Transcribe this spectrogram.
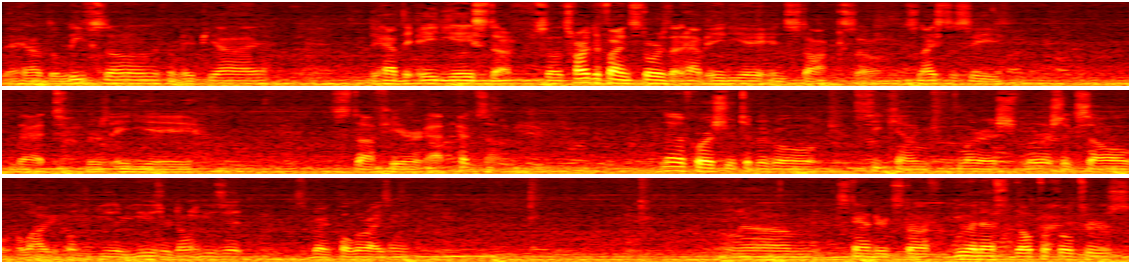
They have the leaf zone from API. They have the ADA stuff. So it's hard to find stores that have ADA in stock. So it's nice to see that there's ADA stuff here at PetZone. And then, of course, your typical Seachem Flourish, Flourish Excel. A lot of people either use or don't use it. It's very polarizing. Um, standard stuff. UNS Delta filters.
